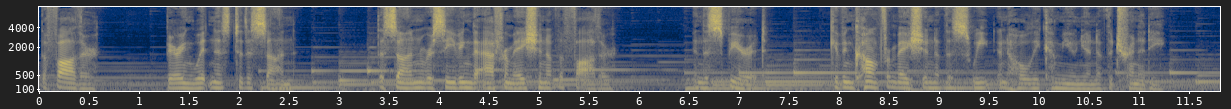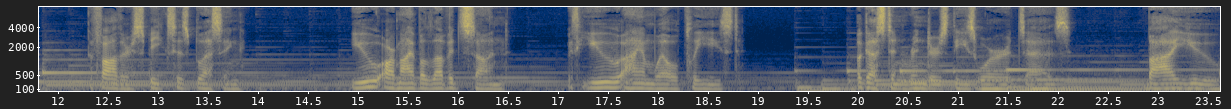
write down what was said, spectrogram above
the Father bearing witness to the Son, the Son receiving the affirmation of the Father, and the Spirit giving confirmation of the sweet and holy communion of the Trinity. The Father speaks his blessing you are my beloved Son. With you I am well pleased. Augustine renders these words as By you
